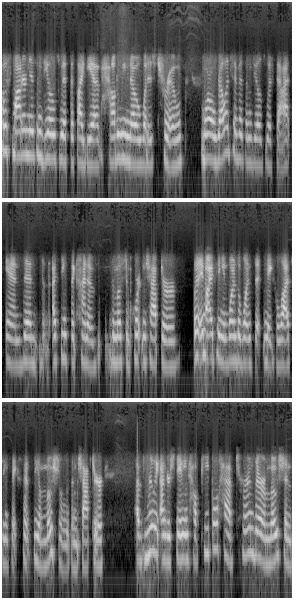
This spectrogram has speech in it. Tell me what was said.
Postmodernism deals with this idea of how do we know what is true. Moral relativism deals with that. And then I think the kind of the most important chapter, in my opinion, one of the ones that makes a lot of things make sense, the emotionalism chapter of really understanding how people have turned their emotions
